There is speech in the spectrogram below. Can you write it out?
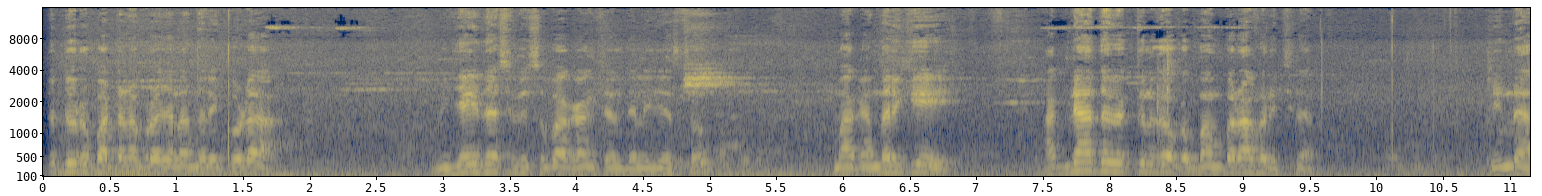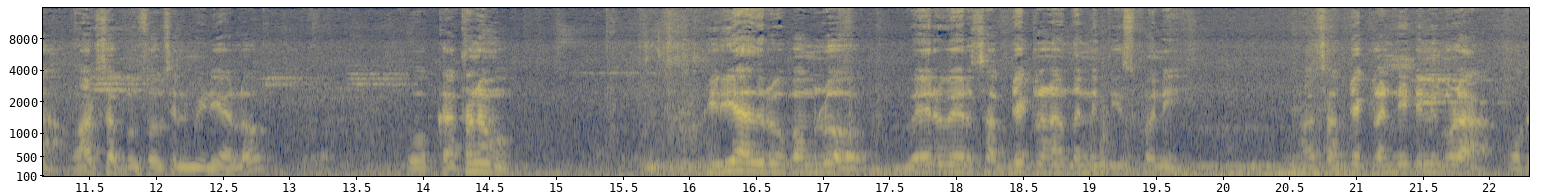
పొద్దుటూరు పట్టణ ప్రజలందరికీ కూడా విజయదశమి శుభాకాంక్షలు తెలియజేస్తూ మాకందరికీ అజ్ఞాత వ్యక్తులుగా ఒక బంపర్ ఆఫర్ ఇచ్చినారు. నిన్న వాట్సాప్ సోషల్ మీడియాలో ఓ కథనము ఫిర్యాదు రూపంలో వేరు వేరు సబ్జెక్టులను అందరినీ తీసుకొని ఆ సబ్జెక్టులన్నిటిని కూడా ఒక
